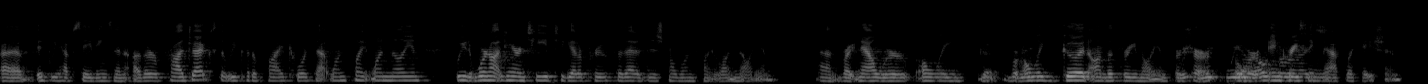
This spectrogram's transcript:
uh, if we have savings in other projects that we could apply toward that one point one million? We, we're not guaranteed to get approved for that additional one point one million. Um, Right now, we're only, we're only good on the three million for We- sure. we- we but are We're increasing the authorized- application.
